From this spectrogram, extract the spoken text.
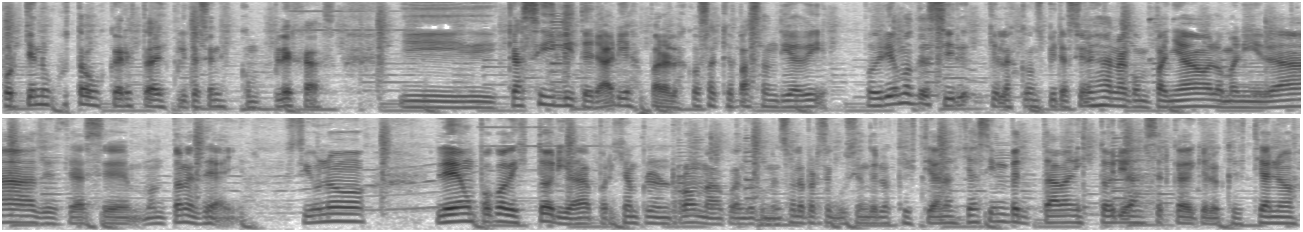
¿Por qué nos gusta buscar estas explicaciones complejas y casi literarias para las cosas que pasan día a día? Podríamos decir que las conspiraciones han acompañado a la humanidad desde hace montones de años. Si uno lee un poco de historia, por ejemplo en Roma, cuando comenzó la persecución de los cristianos, ya se inventaban historias acerca de que los cristianos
